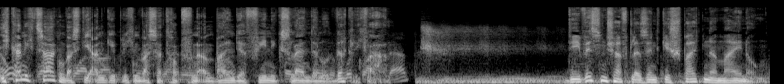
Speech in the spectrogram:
Ich kann nicht sagen, was die angeblichen Wassertropfen am Bein der Phoenix Lander nun wirklich waren. Die Wissenschaftler sind gespaltener Meinung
